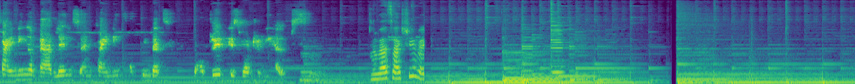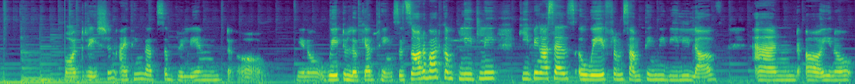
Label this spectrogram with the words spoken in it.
finding a balance and finding something that's moderate is what really helps. Mm. And that's actually very moderation. I think that's a brilliant. Uh, you know way to look at things it's not about completely keeping ourselves away from something we really love and uh, you know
